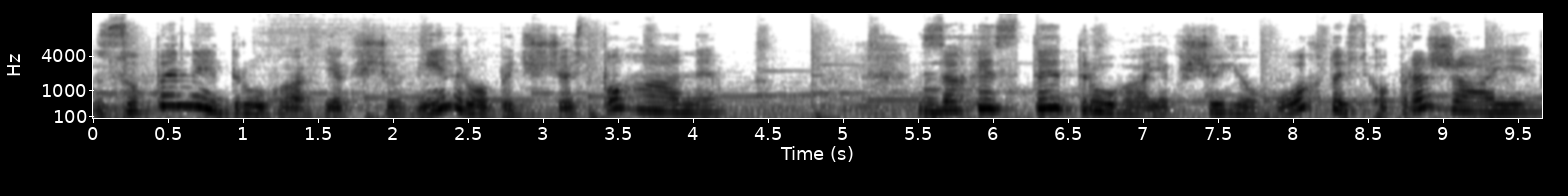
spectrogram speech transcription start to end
Зупини друга, якщо він робить щось погане. Захисти друга, якщо його хтось ображає.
